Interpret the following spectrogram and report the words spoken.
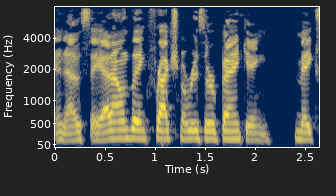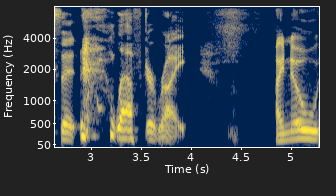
and I would say, I don't think fractional reserve banking makes it left or right. I know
